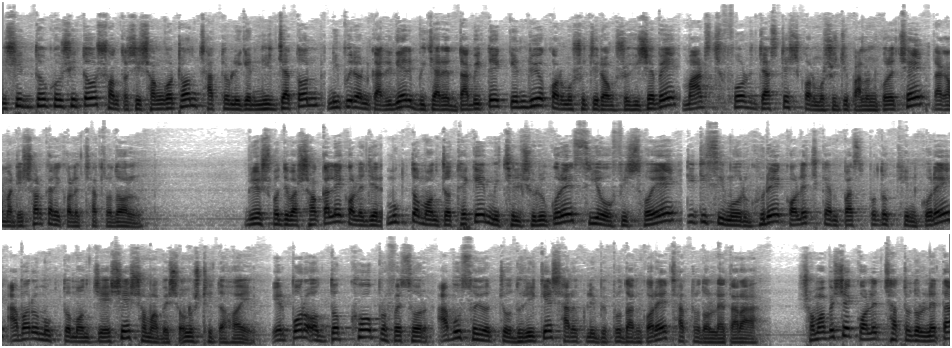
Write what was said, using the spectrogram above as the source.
নিষিদ্ধ ঘোষিত সন্ত্রাসী সংগঠন, ছাত্রলীগের নির্যাতন, নিপীড়নকারীদের বিচারের দাবিতে কেন্দ্রীয় কর্মসূচির অংশ হিসেবে মার্চ ফর জাস্টিস কর্মসূচি পালন করেছে রাঙামাটি সরকারি কলেজ ছাত্রদল। বৃহস্পতিবার সকালে কলেজের মুক্ত মঞ্চ থেকে মিছিল শুরু করে সিও অফিস হয়ে টিটিসি মোড় ঘুরে কলেজ ক্যাম্পাস প্রদক্ষিণ করে আবারও মুক্ত মঞ্চে এসে সমাবেশ অনুষ্ঠিত হয়। এরপর অধ্যক্ষ প্রফেসর আবু সৈয়দ চৌধুরীকে স্মারকলিপি প্রদান করে ছাত্রদল নেতারা। সমাবেশে কলেজ ছাত্রদল নেতা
